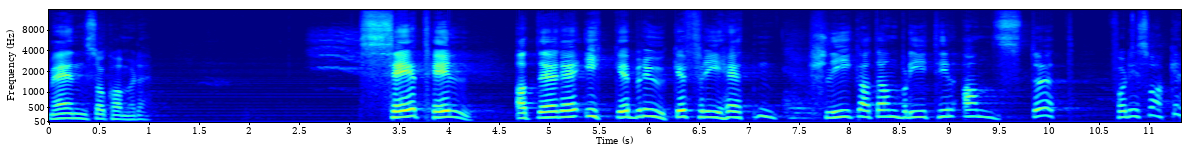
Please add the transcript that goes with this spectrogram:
Men så kommer det. Se til at dere ikke bruker friheten slik at han blir til anstøt for de svake.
